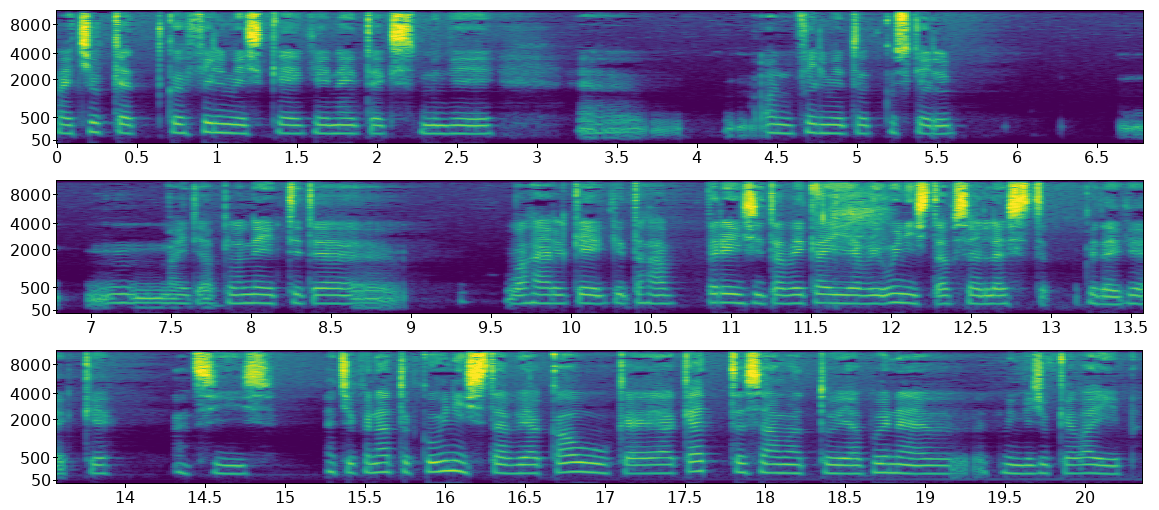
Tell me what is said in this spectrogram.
vaid sihuke, et kui filmis keegi näiteks mingi äh, on filmitud kuskil, ma ei tea, planeetide vahel keegi tahab reisida või käia või unistab sellest kuidagi äkki, et siis, et sihuke natuke unistav ja kauge ja kättesaamatu ja põnev, et mingi sihuke vibe.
